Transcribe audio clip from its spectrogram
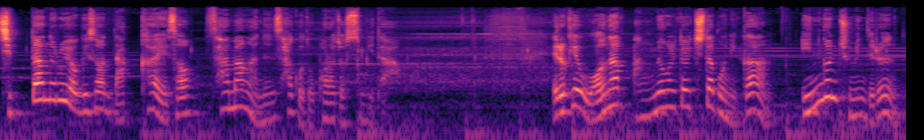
집단으로 여기서 낙하해서 사망하는 사고도 벌어졌습니다. 이렇게 워낙 악명을 떨치다 보니까 인근 주민들은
